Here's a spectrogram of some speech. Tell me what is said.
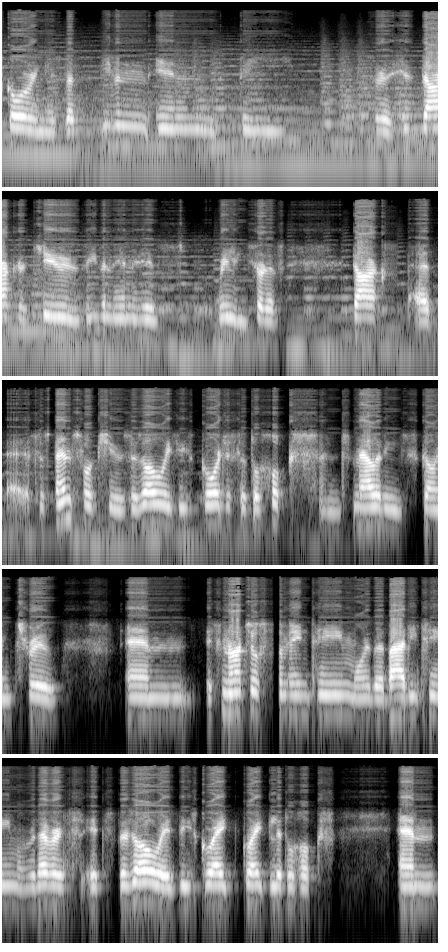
scoring is that even in the sort of his darker cues, even in his really sort of dark uh, suspenseful cues. There's always these gorgeous little hooks and melodies going through. Um, it's not just the main theme or the baddie theme or whatever. It's it's there's always these great great little hooks, um,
